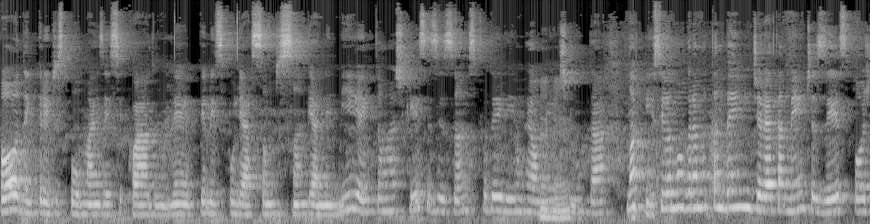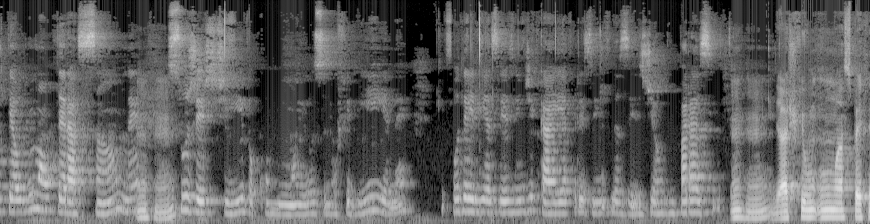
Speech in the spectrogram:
podem predispor mais esse quadro, né, pela espoliação de sangue e anemia, então acho que esses exames poderiam realmente uhum. mudar uma pista. E o hemograma também, indiretamente, às vezes, pode ter alguma alteração, né, uhum. sugestiva, como uma eosinofilia, né, que poderia, às vezes, indicar a presença, às vezes, de algum parasita. Uhum. Eu acho que um, aspecto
